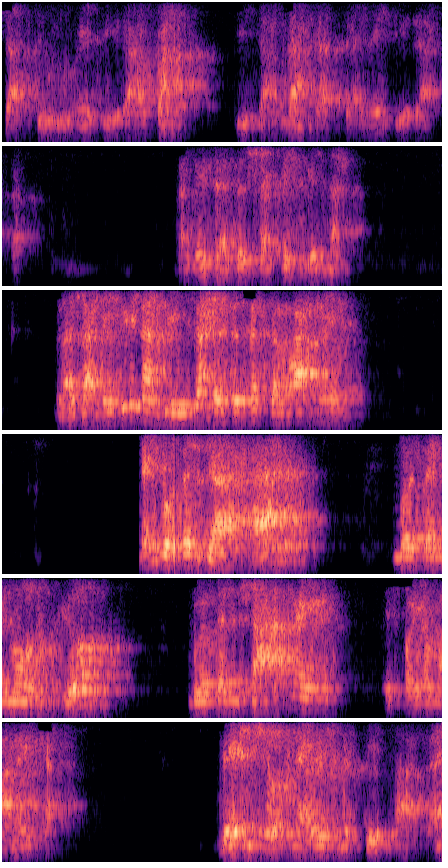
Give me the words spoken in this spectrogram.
satu dirapa, ditambah katanya dirapa. Maka jatuh sakit genah. Nah sakit ini Nabi Isa ya tetap terangin. Ini bukan jahat, boten mojo, boten sare, supaya mereka. Besok nek wis mesti mana,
